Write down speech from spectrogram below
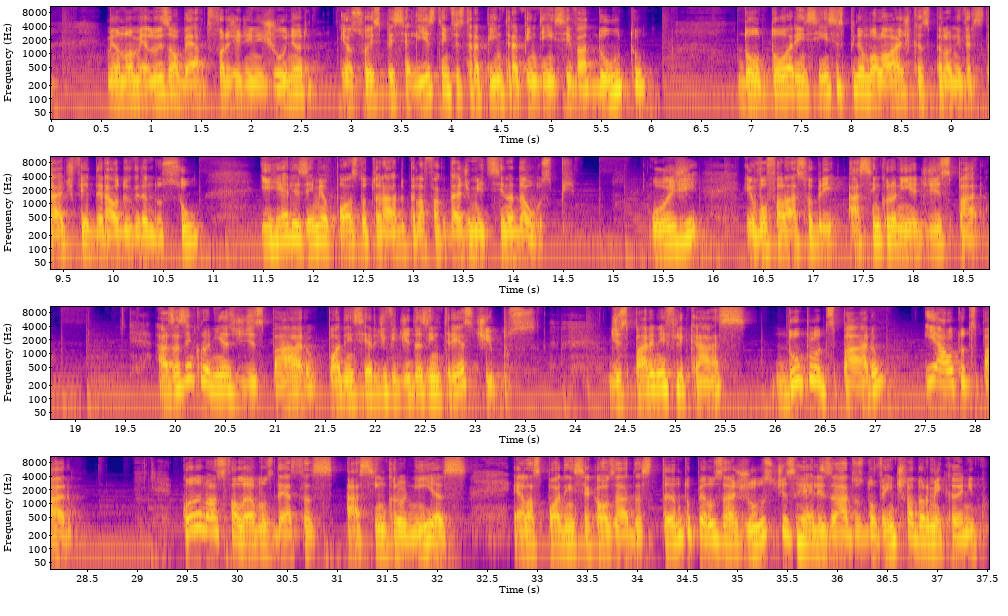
Meu nome é Luiz Alberto Forgerini Júnior, eu sou especialista em fisioterapia e terapia intensiva adulto, doutor em ciências pneumológicas pela Universidade Federal do Rio Grande do Sul e realizei meu pós-doutorado pela Faculdade de Medicina da USP. Hoje eu vou falar sobre assincronia de disparo. As assincronias de disparo podem ser divididas em três tipos: disparo ineficaz, duplo disparo e autodisparo. Quando nós falamos dessas assincronias, elas podem ser causadas tanto pelos ajustes realizados no ventilador mecânico,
